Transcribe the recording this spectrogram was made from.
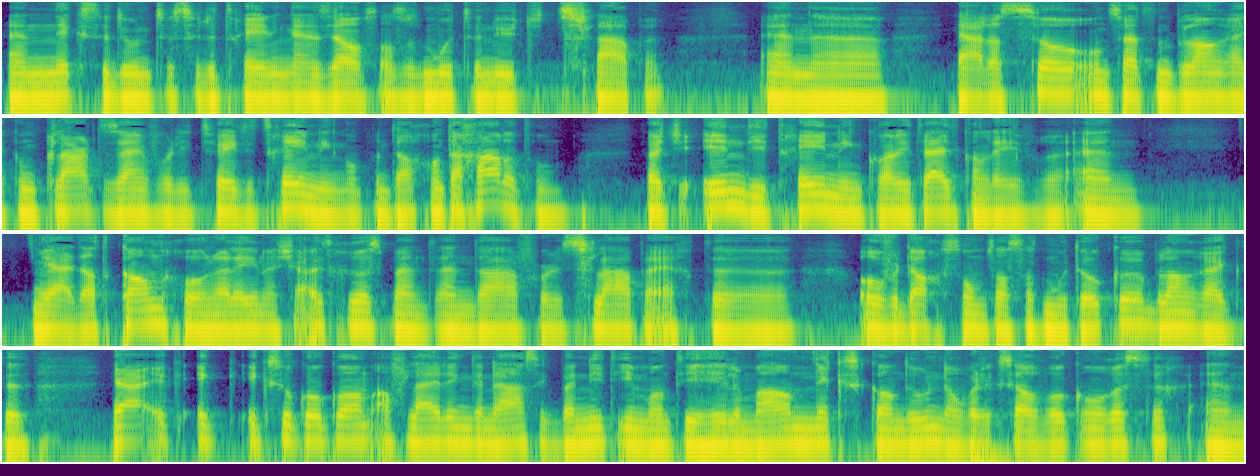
en niks te doen tussen de trainingen. En zelfs als het moet, een uurtje te slapen. En uh, ja, dat is zo ontzettend belangrijk om klaar te zijn voor die tweede training op een dag. Want daar gaat het om. Dat je in die training kwaliteit kan leveren. En ja, dat kan gewoon alleen als je uitgerust bent. En daarvoor slapen echt uh, overdag soms als dat moet ook uh, belangrijk. Ja, ik, ik, ik zoek ook wel een afleiding daarnaast. Ik ben niet iemand die helemaal niks kan doen. Dan word ik zelf ook onrustig. En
